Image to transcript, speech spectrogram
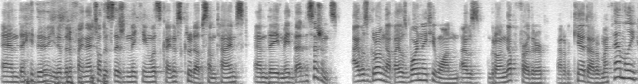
and they, the, you know, their financial decision making was kind of screwed up sometimes, and they made bad decisions. I was growing up. I was born in 81. I was growing up further out of a kid, out of my family.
